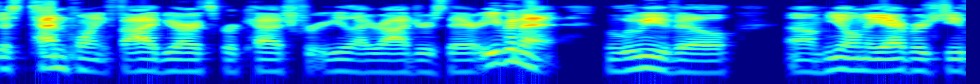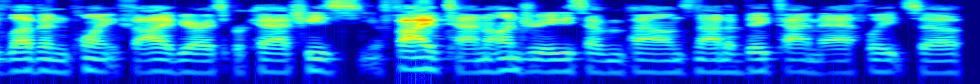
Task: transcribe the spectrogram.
just 10.5 yards per catch for Eli Rogers there. Even at Louisville, um, he only averaged 11.5 yards per catch. He's 5'10, 187 pounds, not a big time athlete. So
